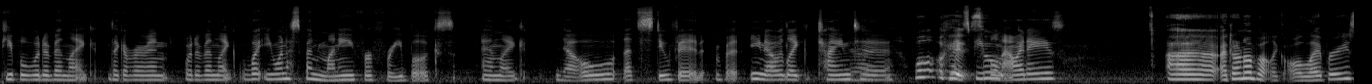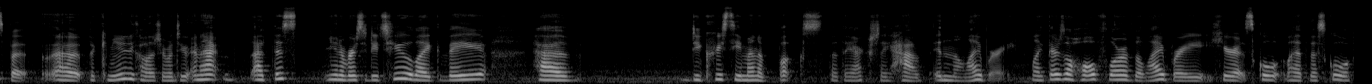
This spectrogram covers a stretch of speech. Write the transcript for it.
people would have been like, the government would have been like, what, you want to spend money for free books? And, like, no, that's stupid. But, you know, like trying to well okay convince people so, nowadays. Uh, I don't know about like all libraries, but uh, the community college I went to, and at, at this university too, like they have decreased the amount of books that they actually have in the library. Like there's a whole floor of the library here at school at the school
